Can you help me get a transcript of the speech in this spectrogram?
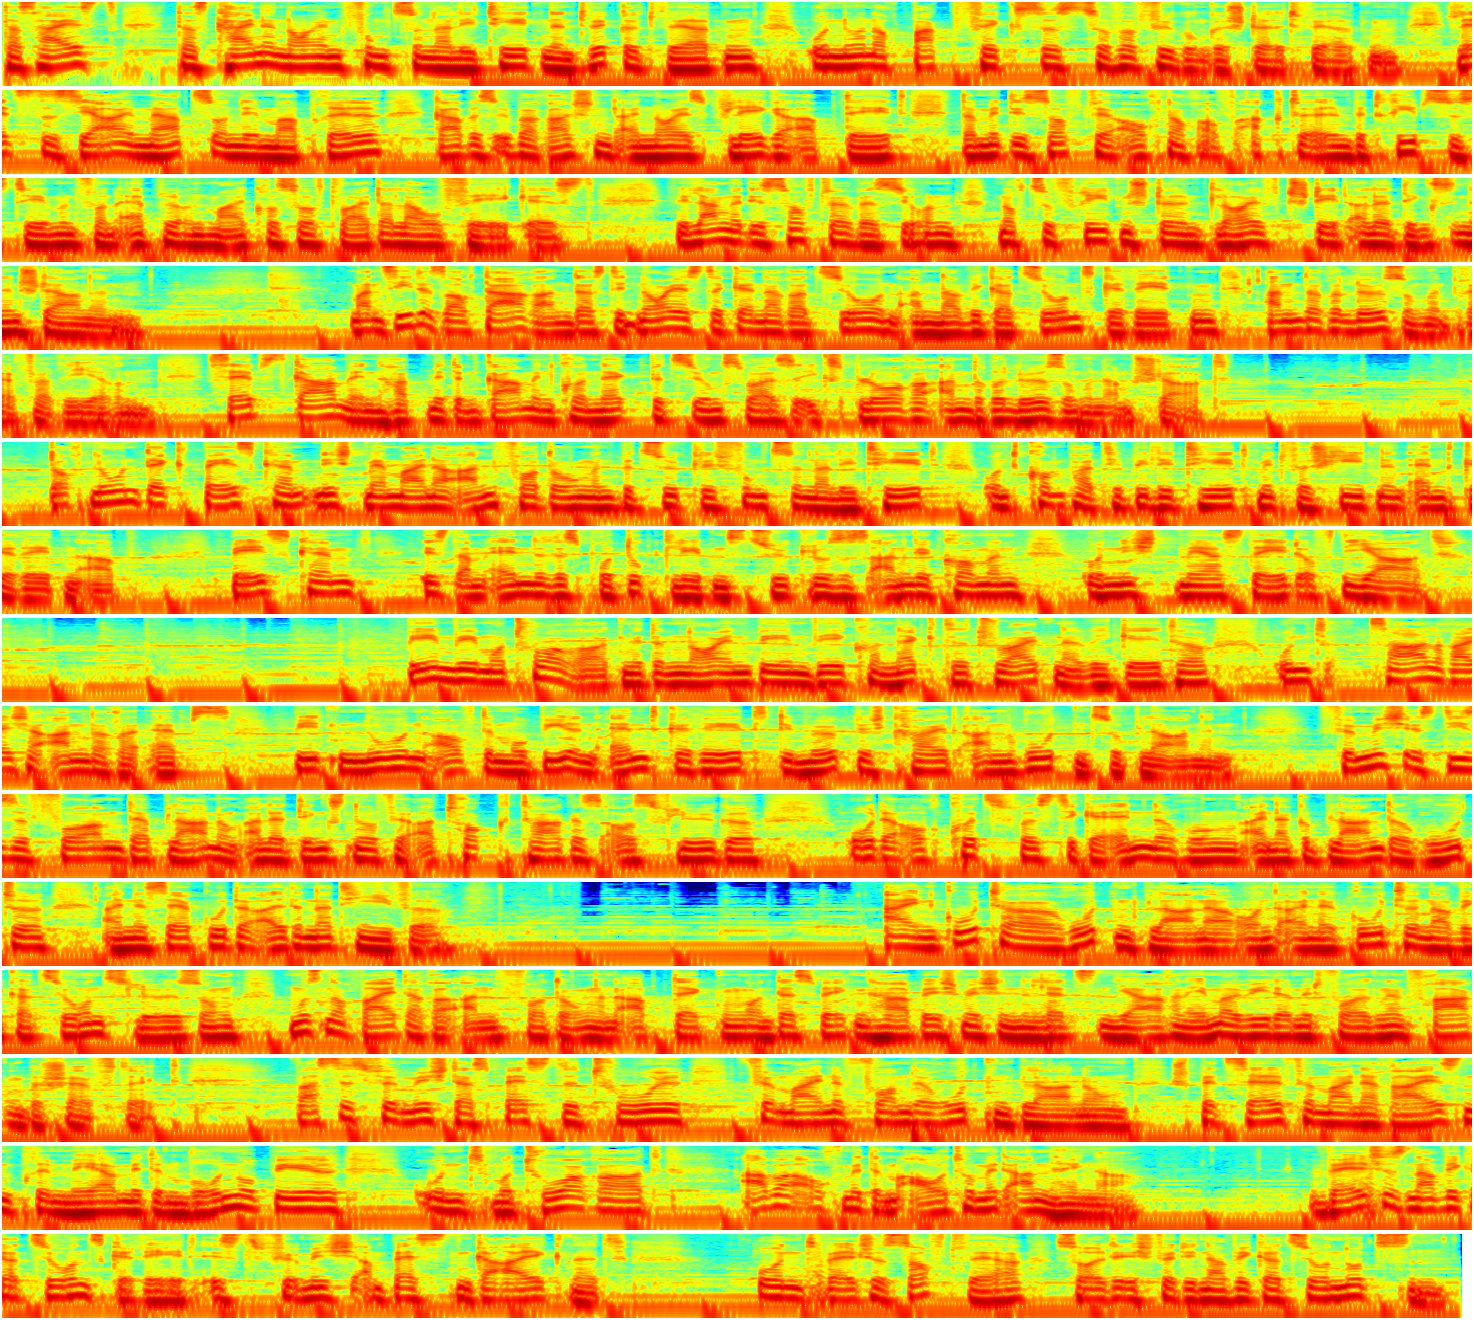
Das heißt, dass keine neuen Funktionalitäten entwickelt werden und nur noch Bugfixes zur Verfügung gestellt werden. Letztes Jahr im März und im April gab es überraschend ein neues Pflegeupdate, damit die Software auch noch auf aktuellen Betriebssystemen von Apple und Microsoft weiter lauffähig ist. Wie lange die Softwareversion noch zufriedenstellend läuft, steht allerdings in den Sternen. Man sieht es auch daran, dass die neueste Generation an Navigationsgeräten andere Lösungen präferieren. Selbst Garmin hat mit dem Garmin Connect bzw. Explorer andere Lösungen am Start. Doch nun deckt Basecamp nicht mehr meine Anforderungen bezüglich Funktionalität und Kompatibilität mit verschiedenen Endgeräten ab. Basecamp ist am Ende des Produktlebenszykluses angekommen und nicht mehr State of the Art. BMW Motorrad mit dem neuen BMW Connected Ride Navigator und zahlreiche andere Apps bieten nun auf dem mobilen Endgerät die Möglichkeit an, Routen zu planen. Für mich ist diese Form der Planung allerdings nur für Ad-hoc-Tagesausflüge oder auch kurzfristige Änderungen einer geplanten Route eine sehr gute Alternative. Ein guter Routenplaner und eine gute Navigationslösung muss noch weitere Anforderungen abdecken und deswegen habe ich mich in den letzten Jahren immer wieder mit folgenden Fragen beschäftigt. Was ist für mich das beste Tool für meine Form der Routenplanung, speziell für meine Reisen primär mit dem Wohnmobil und Motorrad, aber auch mit dem Auto mit Anhänger? Welches Navigationsgerät ist für mich am besten geeignet? Und welche Software sollte ich für die Navigation nutzen?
